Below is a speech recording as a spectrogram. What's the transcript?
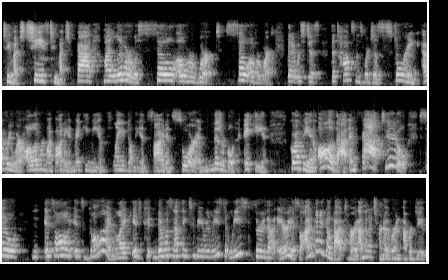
too much cheese, too much fat. My liver was so overworked, so overworked that it was just the toxins were just storing everywhere all over my body and making me inflamed on the inside and sore and miserable and achy and grumpy and all of that and fat too. So it's all it's gone. Like it could there was nothing to be released at least through that area. So i'm going to go back to her and i'm going to turn over and have her do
